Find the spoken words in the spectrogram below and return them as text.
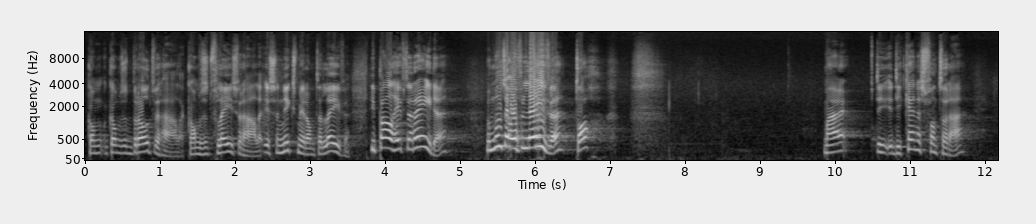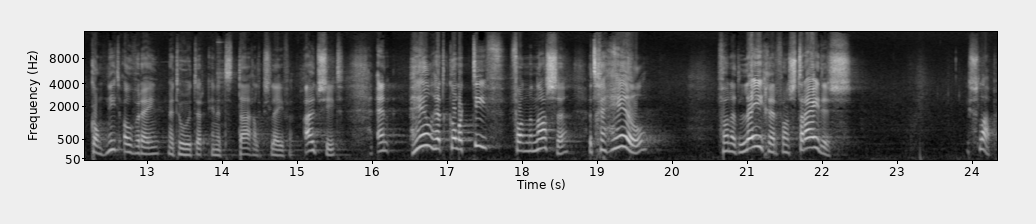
Kom, komen ze het brood weer halen, komen ze het vlees weer halen. Is er niks meer om te leven. Die paal heeft een reden. We moeten overleven, toch? Maar die, die kennis van Torah, komt niet overeen met hoe het er in het dagelijks leven uitziet. En heel het collectief van Manasse, het geheel van het leger van strijders, is slap,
